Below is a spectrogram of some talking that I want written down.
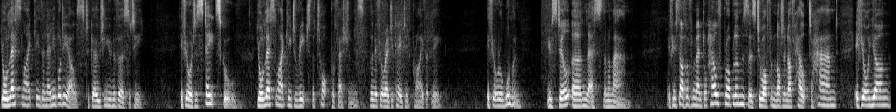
you're less likely than anybody else to go to university. If you're at a state school, you're less likely to reach the top professions than if you're educated privately. If you're a woman, you still earn less than a man. If you suffer from mental health problems, there's too often not enough help to hand, if you're young,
